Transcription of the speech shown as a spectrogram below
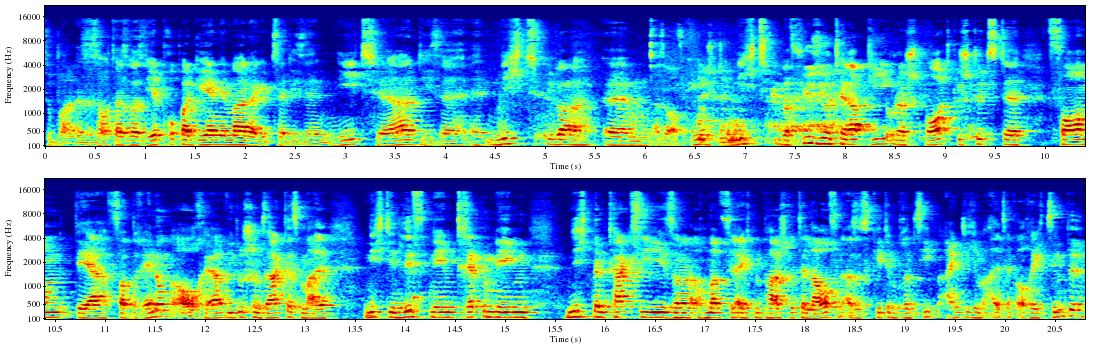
Super, das ist auch das, was wir propagieren immer. Da gibt es ja diese NEAT, ja, diese äh, nicht über, ähm, also auf Englisch die nicht über Physiotherapie oder sportgestützte Form der Verbrennung auch, ja, wie du schon sagtest, mal nicht den Lift nehmen, Treppen nehmen, nicht mit dem Taxi, sondern auch mal vielleicht ein paar Schritte laufen. Also es geht im Prinzip eigentlich im Alltag auch recht simpel.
